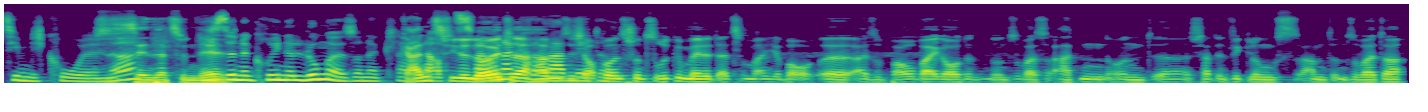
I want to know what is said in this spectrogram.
ziemlich cool. Das ist ne? sensationell. Wie so eine grüne Lunge, so eine kleine. Ganz viele 200 Leute haben sich auch bei uns schon zurückgemeldet, als wir mal hier Bau, äh, also Baubeigeordneten und sowas hatten und äh, Stadtentwicklungsamt und so weiter.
